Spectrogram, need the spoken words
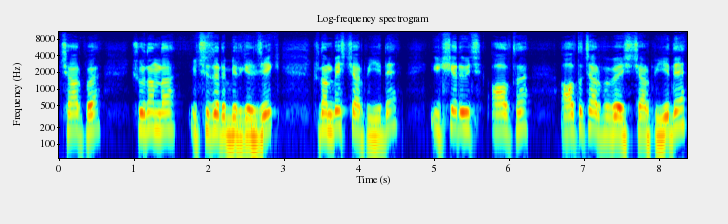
çarpı şuradan da 3 üzeri 1 gelecek. Şuradan 5 çarpı 7 2 kere 3 6 6 çarpı 5 çarpı 7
